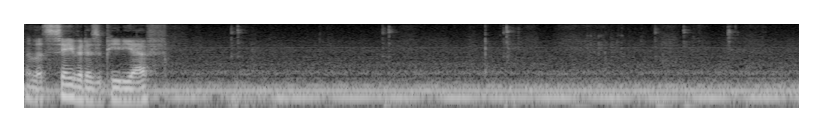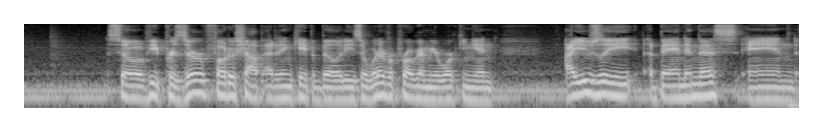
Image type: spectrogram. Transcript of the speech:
let's save it as a PDF. So if you preserve Photoshop editing capabilities or whatever program you're working in, I usually abandon this and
